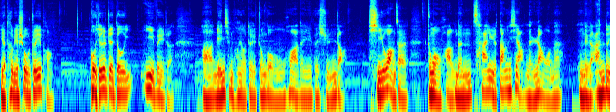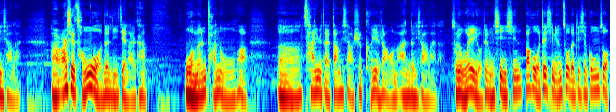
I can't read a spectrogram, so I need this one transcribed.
也特别受追捧。我觉得这都意味着，啊，年轻朋友对中国文化的一个寻找，希望在中国文化能参与当下，能让我们那个安顿下来。啊，而且从我的理解来看，我们传统文化，呃，参与在当下是可以让我们安顿下来的。所以我也有这种信心，包括我这些年做的这些工作，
